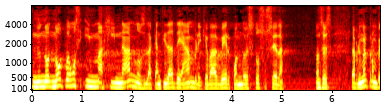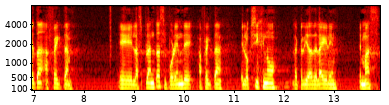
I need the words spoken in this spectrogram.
No podemos imaginarnos la cantidad de hambre que va a haber cuando esto suceda. Entonces, la primera trompeta afecta eh, las plantas y por ende afecta el oxígeno, la calidad del aire, demás.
